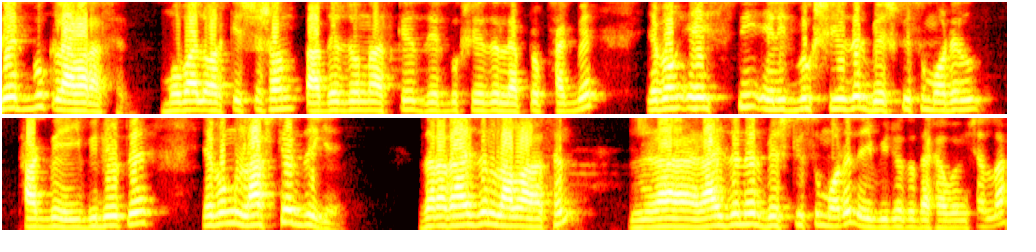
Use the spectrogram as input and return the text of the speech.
জেটবুক লাভার আছেন মোবাইল ওয়ার্ক স্টেশন তাদের জন্য আজকে জেটবুক সিরিজের ল্যাপটপ থাকবে। এবং এই এইচপি এলিটবুক সিরিজের বেশ কিছু মডেল থাকবে এই ভিডিওতে এবং লাস্টের দিকে যারা রাইজেন লাভার আছেন রাইজেনের বেশ কিছু মডেল এই ভিডিওতে দেখাবো ইনশাল্লাহ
